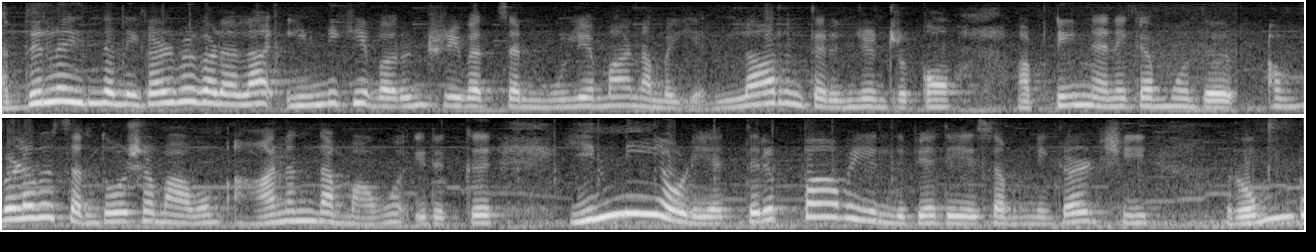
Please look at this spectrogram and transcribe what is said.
அதில் இந்த நிகழ்வுகளெல்லாம் இன்னைக்கு வருண் ஸ்ரீவத்சன் மூலியமாக நம்ம எல்லாரும் தெரிஞ்சுட்டுருக்கோம் அப்படின்னு நினைக்கும் போது அவ்வளவு சந்தோஷமாகவும் ஆனந்தமாகவும் இருக்குது இன்னியோடைய திருப்பாவையில் திவ்யதேசம் நிகழ்ச்சி ரொம்ப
